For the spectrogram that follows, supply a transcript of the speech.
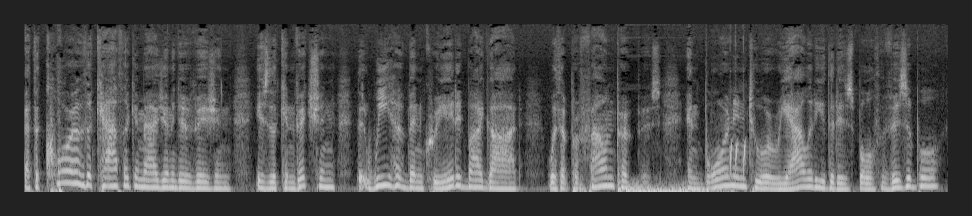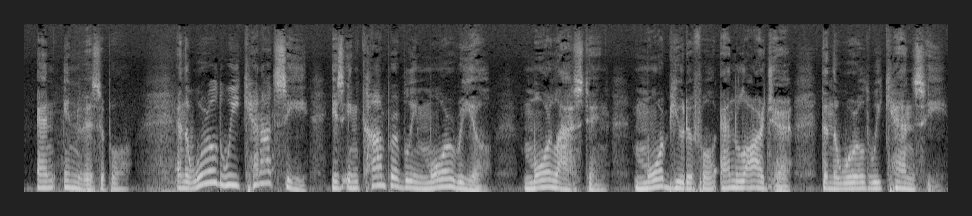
At the core of the Catholic imaginative vision is the conviction that we have been created by God with a profound purpose and born into a reality that is both visible and invisible. And the world we cannot see is incomparably more real, more lasting, more beautiful, and larger than the world we can see.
